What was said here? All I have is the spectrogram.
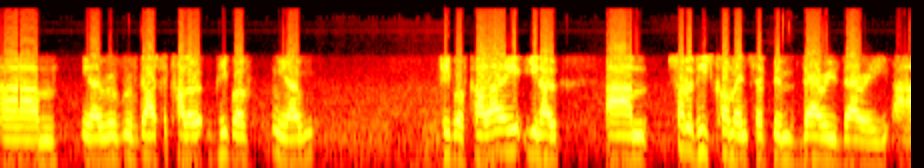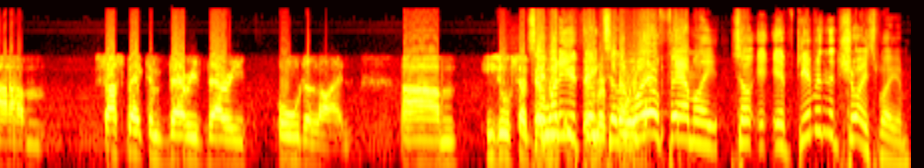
um, you know, with regards to color, people of you know, people of color, you know, um, some of his comments have been very, very um, suspect and very, very borderline. Um, he's also So been, what do you think? So the royal family. So if given the choice, William,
